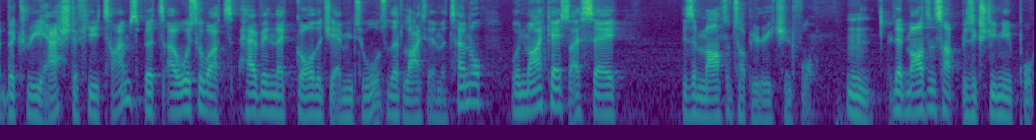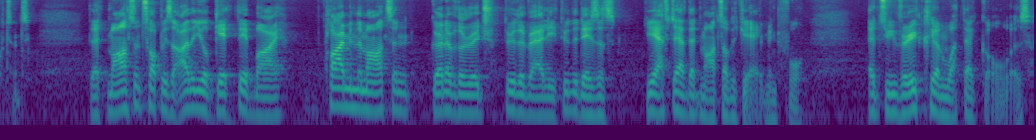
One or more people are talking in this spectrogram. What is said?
a bit rehashed a few times, but I always talk about having that goal that you're aiming towards, or that light in the tunnel. Well, in my case, I say there's a mountaintop you're reaching for. Mm. That mountaintop is extremely important. That mountaintop is either you'll get there by climbing the mountain, going over the ridge, through the valley, through the deserts. You have to have that mountaintop that you're aiming for, and to be very clear on what that goal was.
